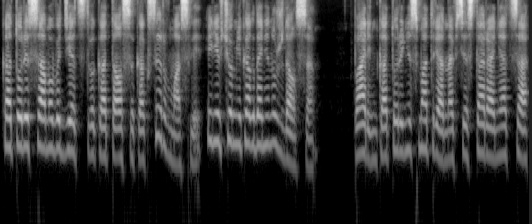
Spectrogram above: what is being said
который с самого детства катался как сыр в масле и ни в чем никогда не нуждался. Парень, который, несмотря на все старания отца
